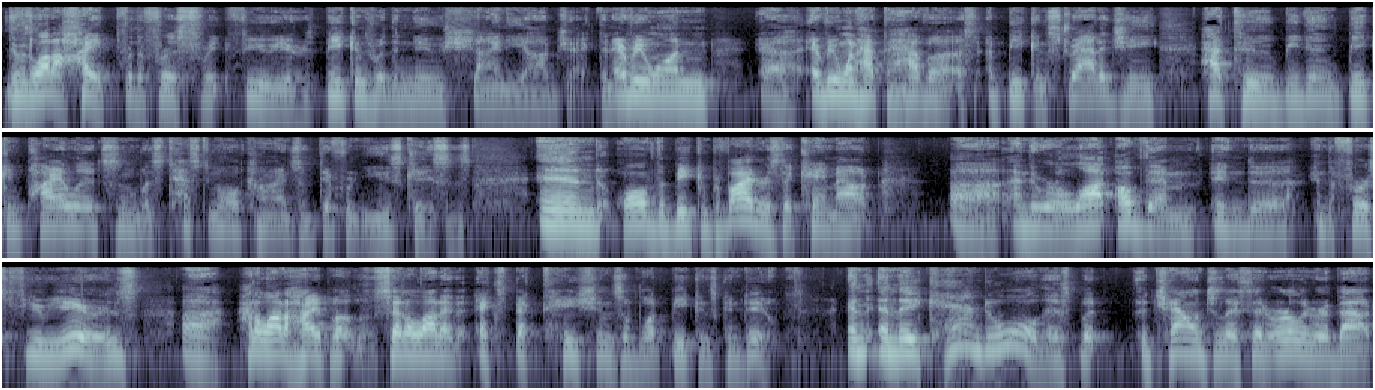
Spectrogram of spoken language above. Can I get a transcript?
there was a lot of hype for the first few years. Beacons were the new shiny object, and everyone uh, everyone had to have a, a, beacon strategy, had to be doing beacon pilots, and was testing all kinds of different use cases. And all of the beacon providers that came out, uh, and there were a lot of them in the in the first few years, uh, had a lot of hype, set a lot of expectations of what beacons can do. And, and they can do all this, but the challenges I said earlier about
